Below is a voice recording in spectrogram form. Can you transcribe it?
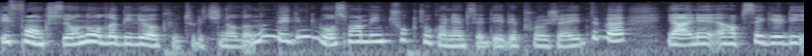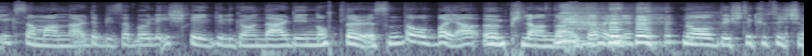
bir fonksiyonu olabiliyor kültür için alanın. Dediğim gibi Osman Bey'in çok çok önemsediği bir projeydi ve yani hapse girdiği ilk zamanlarda bize böyle işle ilgili gönderdiği notlar arasında o bayağı ön plandaydı. Hani ne oldu işte kültür için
